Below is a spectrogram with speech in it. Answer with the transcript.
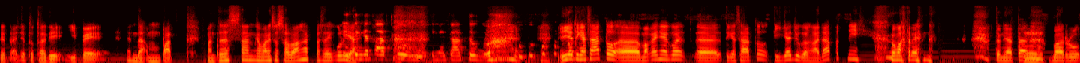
Lihat aja tuh tadi IP Enda 4 pantesan kemarin susah banget pas saya kuliah. Tingkat satu, ya, tingkat satu gue. iya tingkat satu. Eh, makanya gue eh, tingkat satu tiga juga nggak dapet nih kemarin. Ternyata Hmm. baru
